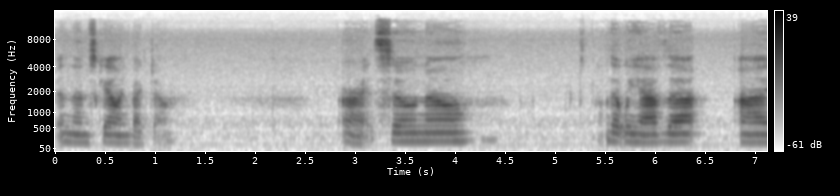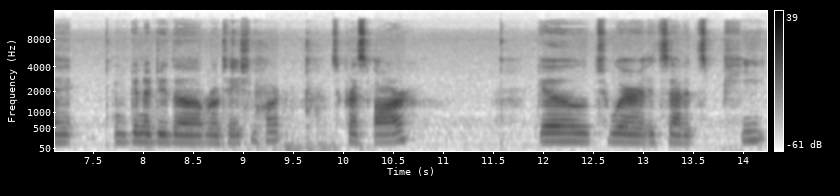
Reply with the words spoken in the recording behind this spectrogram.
and then scaling back down. Alright so now that we have that, I am going to do the rotation part. So press R, go to where it's at its peak,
